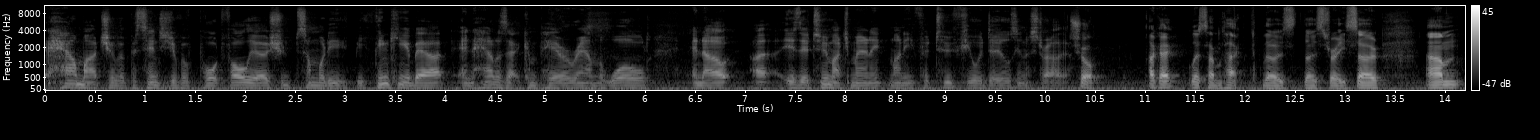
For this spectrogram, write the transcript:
how much of a percentage of a portfolio should somebody be thinking about, and how does that compare around the world? And uh, uh, is there too much money, money for too fewer deals in Australia? Sure. Okay, let's unpack those those three. So, um,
